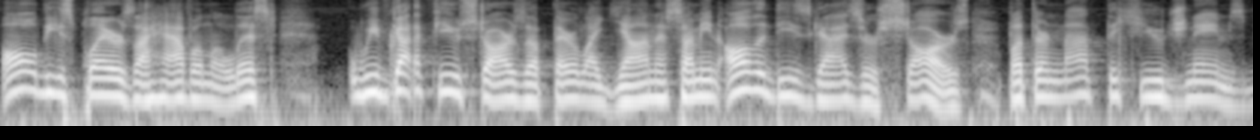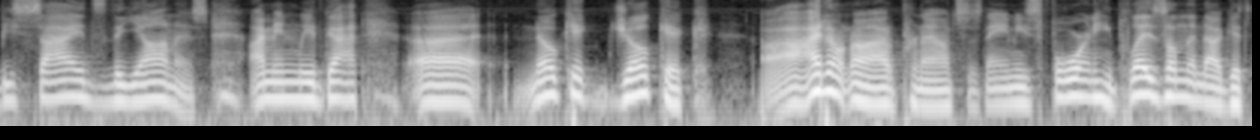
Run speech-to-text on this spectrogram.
all these players I have on the list, we've got a few stars up there like Giannis. I mean, all of these guys are stars, but they're not the huge names besides the Giannis. I mean, we've got uh, Nokik Jokic. I don't know how to pronounce his name. He's four and he plays on the Nuggets.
